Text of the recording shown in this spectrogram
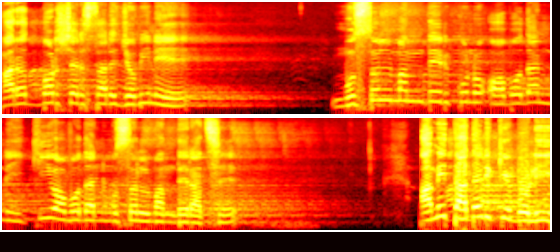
ভারতবর্ষের সার জমিনে মুসলমানদের কোনো অবদান নেই। কি অবদান মুসলমানদের আছে? আমি তাদেরকে বলি,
